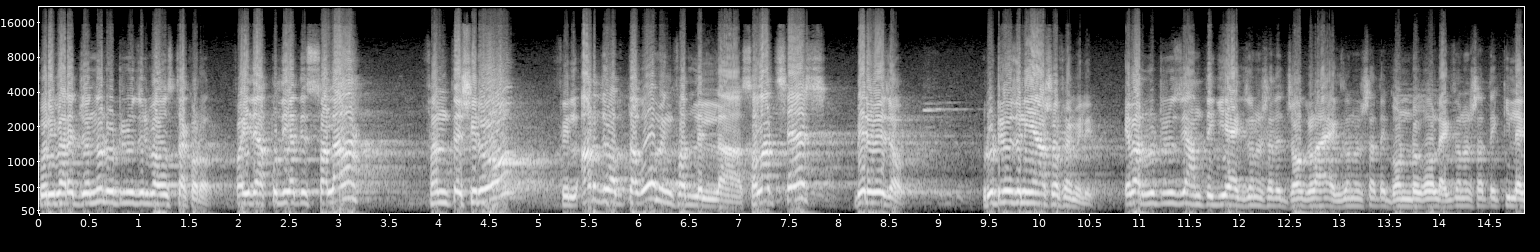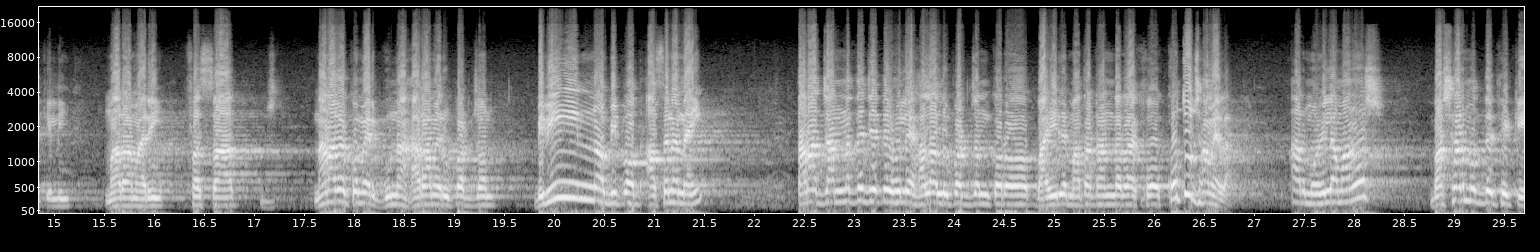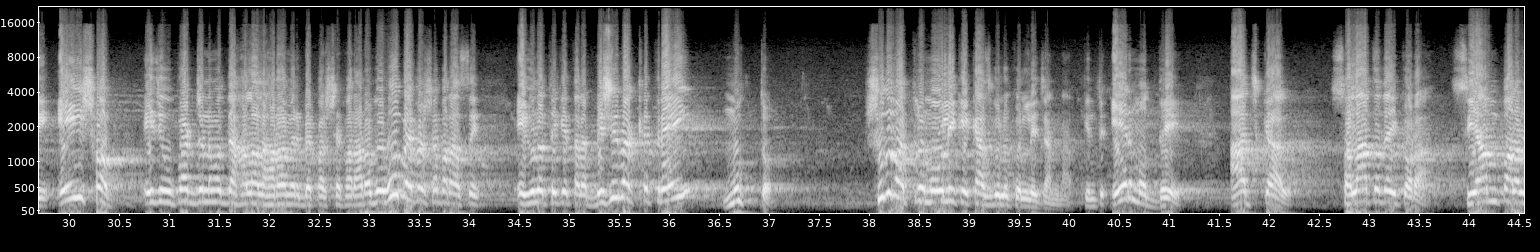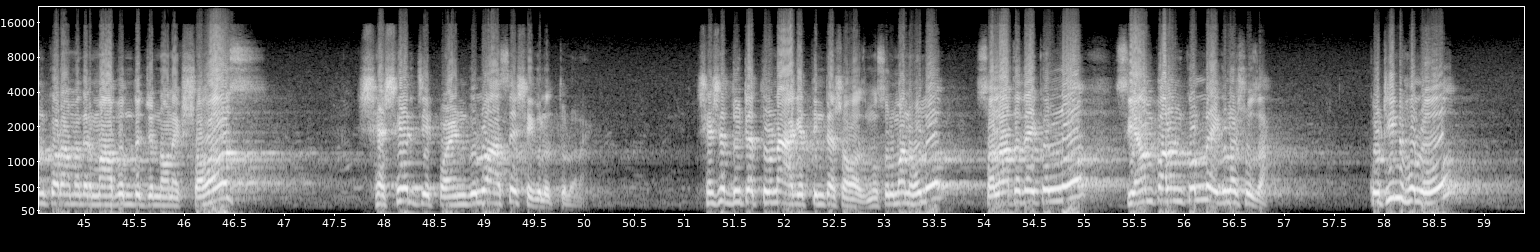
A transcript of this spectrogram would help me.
পরিবারের জন্য রুটি রুজির ব্যবস্থা করো। ফাইদা ফান্তাশিরু ফিল আরদি শেষ, বের হয়ে যাও। রুটি রুজি নিয়ে আসো ফ্যামিলি এবার রুটি রুজি আনতে গিয়ে একজনের সাথে ঝগড়া, একজনের সাথে গন্ডগোল, একজনের সাথে কিলাকিলি, মারামারি, ফাসাদ, নানা রকমের গুনাহ, হারামের উপার্জন, বিভিন্ন বিপদ আছে না নাই? তারা জান্নাতে যেতে হলে হালাল উপার্জন করো বাইরে মাথা ঠান্ডা রাখো, কত ঝামেলা। আর মহিলা মানুষ বাসার মধ্যে থেকে এই সব, এই যে উপার্জনের মধ্যে হালাল হারামের ব্যাপার স্যাপার, আরও বহু ব্যাপার স্যাপার আছে, এগুলো থেকে তারা বেশিরভাগ ক্ষেত্রেই মুক্ত। শুধুমাত্র মৌলিক এই কাজগুলো করলে জান্নাত। কিন্তু এর মধ্যে আজকাল সলাত আদায় করা, সিয়াম পালন করা আমাদের মা বোনদের জন্য অনেক সহজ। শেষের যে পয়েন্টগুলো আছে সেগুলোর তুলনায়। শেষের দুইটার তুলনায় আগের তিনটা সহজ। মুসলমান হলো, সলাত আদায় করল, সিয়াম পালন করল, এগুলো সোজা। কঠিন হলো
